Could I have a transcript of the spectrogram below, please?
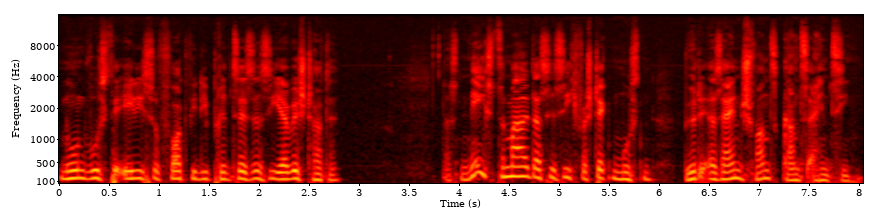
Nun wusste Edi sofort, wie die Prinzessin sie erwischt hatte. Das nächste Mal, dass sie sich verstecken mussten, würde er seinen Schwanz ganz einziehen.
